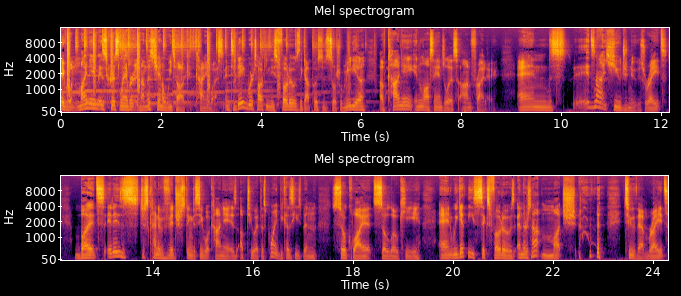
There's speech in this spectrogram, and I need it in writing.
Hey everyone, my name is Chris Lambert, and on this channel we talk Kanye West. And today we're talking these photos that got posted to social media of Kanye in Los Angeles on Friday. And it's not huge news, right? But it is just kind of interesting to see what Kanye is up to at this point because he's been so quiet, so low key. And we get these six photos, and there's not much to them, right?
